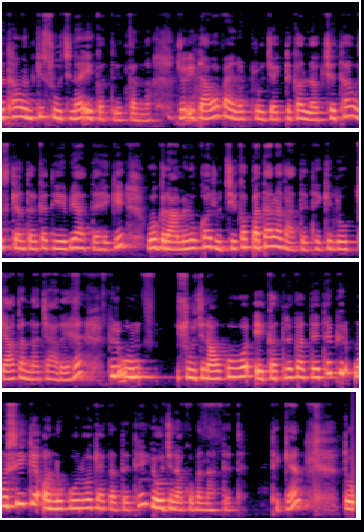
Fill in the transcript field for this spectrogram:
तथा उनकी सूचना एकत्रित करना। जो इटावा पायलट प्रोजेक्ट का लक्ष्य था, उसके अंतर्गत ये भी आता है कि वो ग्रामीणों का रुचि का पता लगाते थे कि लोग क्या करना चाह रहे हैं। फिर उन सूचनाओं को वो एकत्र करते थे, फिर उसी के अनुकूल वो क्या करते थे, योजना को बनाते थे। ठीक है? तो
